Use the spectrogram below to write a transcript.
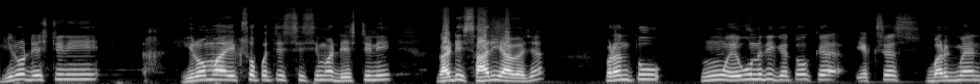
હીરો ડેસ્ટિની હીરોમાં એકસો પચીસ સીસીમાં ડેસ્ટિની ગાડી સારી આવે છે. પરંતુ હું એવું નથી કહેતો કે એક્સેસ બર્ગમેન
